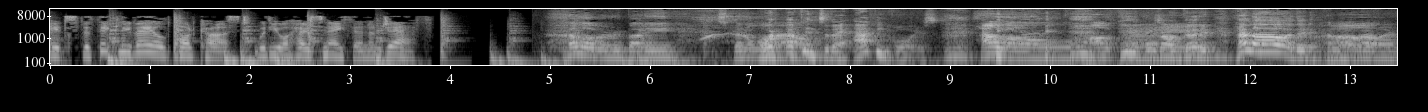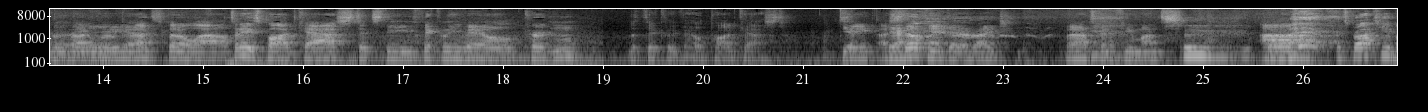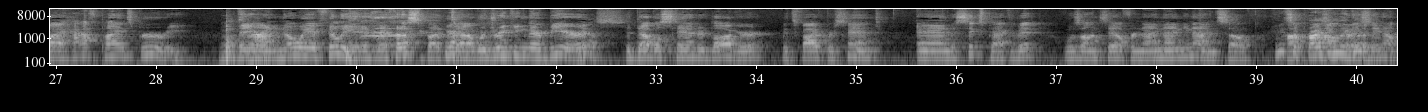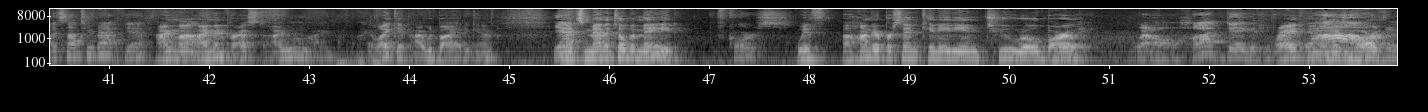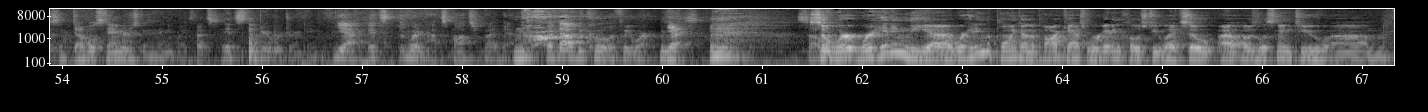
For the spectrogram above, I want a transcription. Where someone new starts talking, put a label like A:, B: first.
A: It's the Thickly Veiled podcast with your hosts Nathan and Jeff.
B: Hello, everybody. It's been a while.
C: What happened to the happy voice?
B: Hello. Okay.
C: It was all good. Hello, and then hello,
B: Hello,
C: everybody. We're
B: everybody.
C: back.
B: Yeah, it's been a while. Today's podcast, it's the Thickly Veiled Curtain, the Thickly Veiled podcast. See, I
C: Yeah.
B: still can't get it right. Well, it's been a few months. Uh, it's brought to you by Half Pints Brewery.
C: No,
B: They are in no way affiliated with us, but uh, we're drinking their beer,
C: Yes.
B: the Double Standard Lager. It's five percent, and a six pack of it was on sale for nine ninety nine. So
C: And it's
B: how-
C: surprisingly
B: how
C: good.
B: I say no? It's not too bad. Yeah,
C: I'm uh, I'm impressed. I, I I like it. I would buy it again.
B: Mm. yeah,
C: And it's Manitoba made
B: of course.
C: with 100% Canadian two row barley.
B: Well, hot diggity,
C: Right? And then there's more of this. A double standards. Anyways, that's it's the beer we're drinking.
B: Yeah, it's we're not sponsored by them, but that would be cool if we were.
C: Yes.
B: So,
C: So we're we're hitting the uh, we're hitting the point on the podcast. We're getting close to like so. I, I was listening to, um,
